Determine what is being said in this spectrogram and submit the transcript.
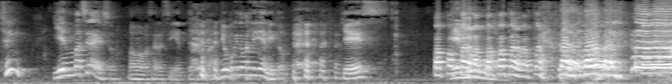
Sí. Y en base a eso, vamos a pasar al siguiente tema. Y un poquito más livianito, que es Pa, pa, para, pa, humor. pa, para, pa, para. Para, para, para.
